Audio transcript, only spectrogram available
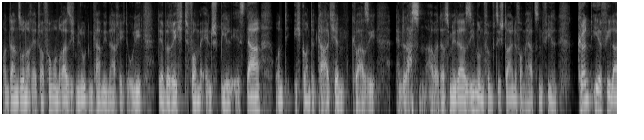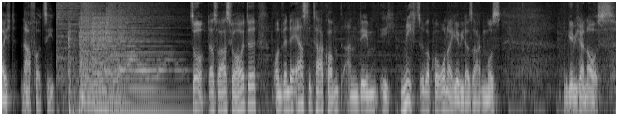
Und dann so nach etwa 35 Minuten kam die Nachricht, Uli, der Bericht vom Endspiel ist da. Und ich konnte Karlchen quasi entlassen. Aber dass mir da 57 Steine vom Herzen fielen, könnt ihr vielleicht nachvollziehen. So, das war's für heute. Und wenn der erste Tag kommt, an dem ich nichts über Corona hier wieder sagen muss, dann gebe ich einen aus.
